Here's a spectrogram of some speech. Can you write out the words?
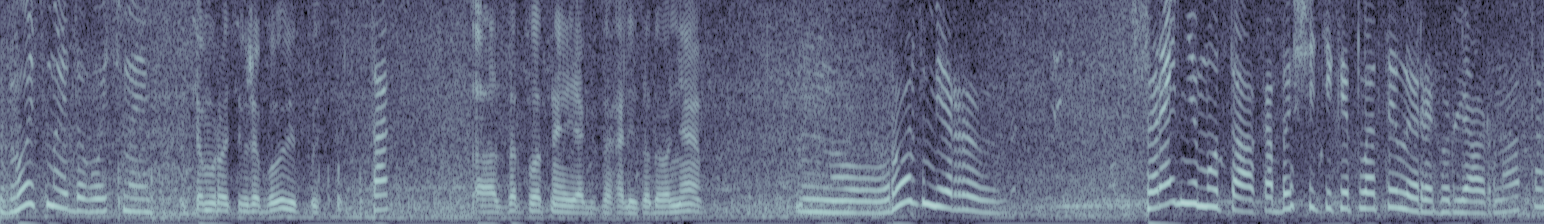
З 8 до 8. У цьому році вже були відпустці? Так. А з зарплатнею як взагалі задовольняє? Ну, розмір в середньому так, аби ще тільки платили регулярно, а так.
